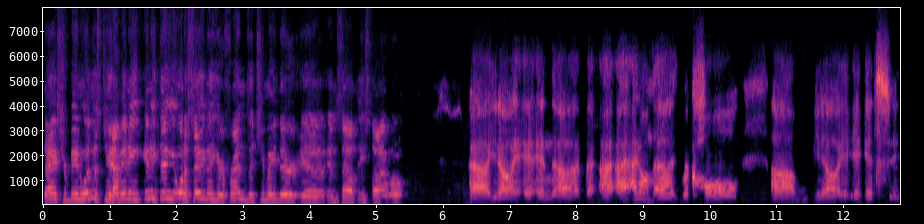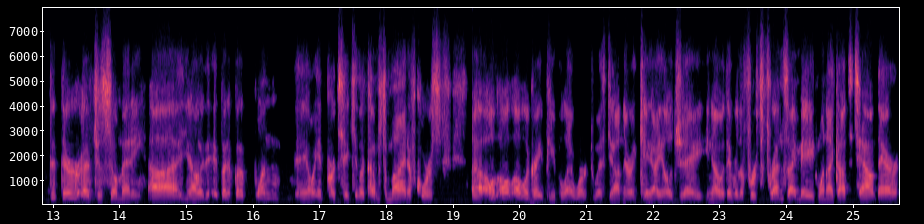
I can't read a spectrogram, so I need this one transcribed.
thanks for being with us. Do you have any anything you want to say to your friends that you made there uh, in Southeast Iowa? Uh, you know, and, and uh, I, I, don't uh, recall. Um, you know, it, it's there are just so many. Uh, you know, but but one you know in particular comes to mind. Of course, uh, all, all, all, the great people I worked with down there at KILJ. You know, they were the first friends I made when I got to town there.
